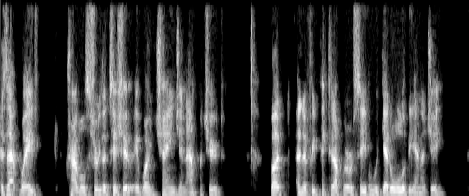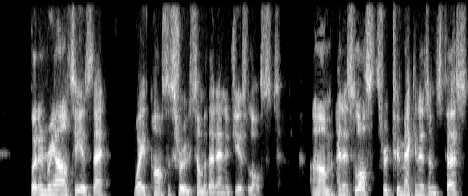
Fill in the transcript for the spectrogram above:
as that wave travels through the tissue, it won't change in amplitude. But, and if we picked it up with a receiver, we'd get all of the energy. But in reality, as that wave passes through, some of that energy is lost. Um, and it's lost through two mechanisms. First,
